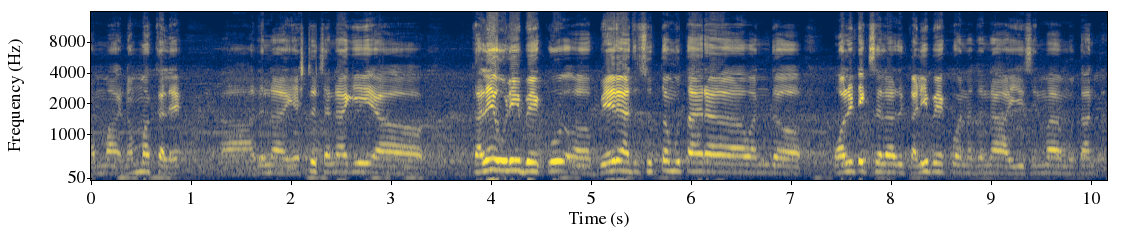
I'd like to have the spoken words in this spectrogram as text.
ನಮ್ಮ ನಮ್ಮ ಕಲೆ. ಅದನ್ನು ಎಷ್ಟು ಚೆನ್ನಾಗಿ ಕಲೆ ಉಳಿಬೇಕು ಬೇರೆ ಅದ್ರ ಸುತ್ತಮುತ್ತ ಇರೋ ಒಂದು ಪಾಲಿಟಿಕ್ಸ್ ಎಲ್ಲ ಅದು ಕಳಿಬೇಕು ಅನ್ನೋದನ್ನು ಈ ಸಿನಿಮಾ ಮುಖಾಂತರ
